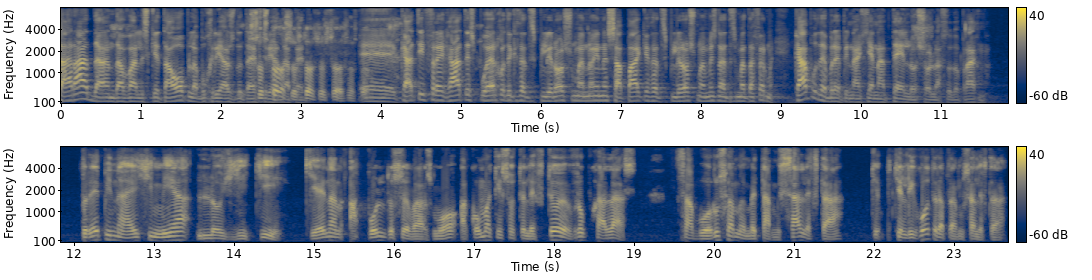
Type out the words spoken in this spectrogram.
40 αν τα βάλεις και τα όπλα που χρειάζονται τα F-35. Σωστό, σωστό, σωστό, σωστό. Ε, κάτι φρεγάτες που έρχονται και θα τις πληρώσουμε ενώ είναι σαπά και θα τις πληρώσουμε εμείς να τις μεταφέρουμε. Κάπου δεν πρέπει να έχει ένα τέλος όλο αυτό το πράγμα. Πρέπει να έχει μία λογική και έναν απόλυτο σεβασμό ακόμα και στο τελευταίο ευρώ που χαλάς. Θα μπορούσαμε με τα μισά λεφτά και, και λιγότερα από τα μισά λεφτά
